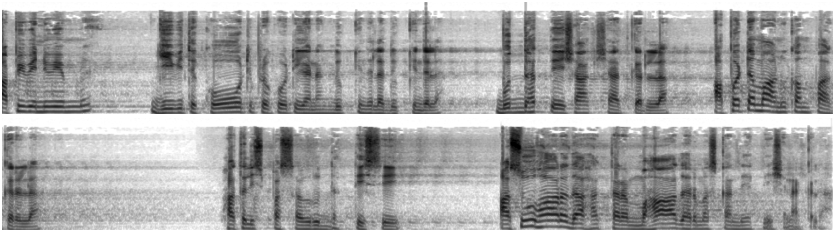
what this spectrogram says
අපි වෙනුවෙන්ම ජීවිත කෝටි ප්‍රකෝටි ගණක් දුක්කිඳල දුක්කිඳල බුද්ධත්වය ශාක්ෂාත් කරලා අපටම අනුකම්පා කරලා හතලිස් පස් අවුරුද්දක් තිස්සේ අසූහාර දහක් තරම් මහා ධර්මස්කන්දයක් දේශන කළා.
